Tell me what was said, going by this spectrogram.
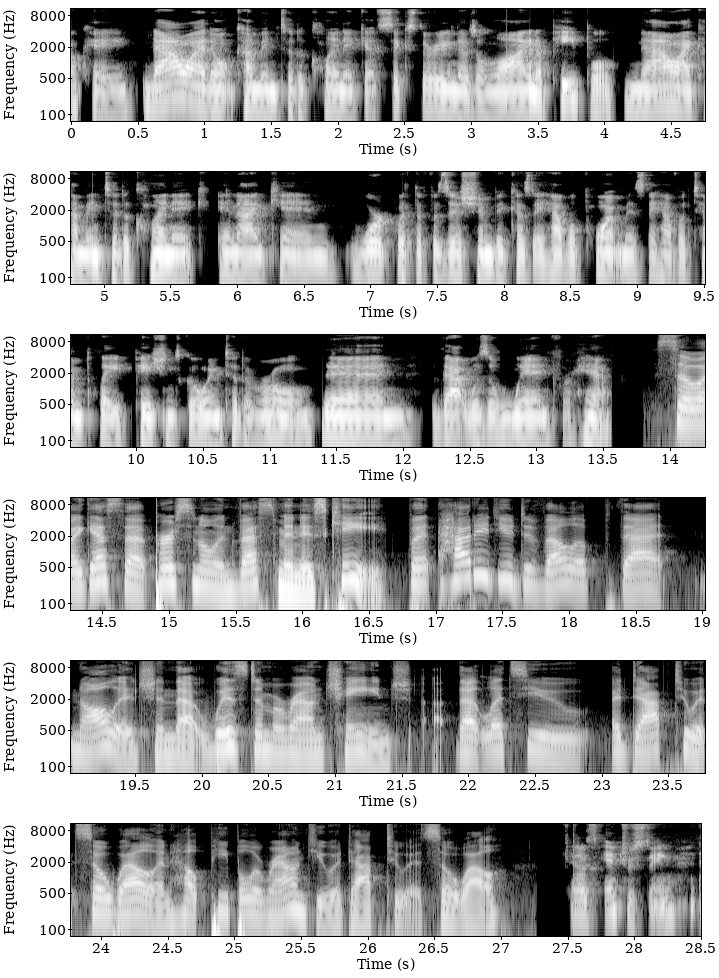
okay, now I don't come into the clinic at 6:30 and there's a line of people. Now I come into the clinic and I can work with the physician because they have appointments, they have a template, patients go into the room. Then that was a win for him. So I guess that personal investment is key. But how did you develop that knowledge and that wisdom around change uh, that lets you adapt to it so well and help people around you adapt to it so well? It was interesting.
